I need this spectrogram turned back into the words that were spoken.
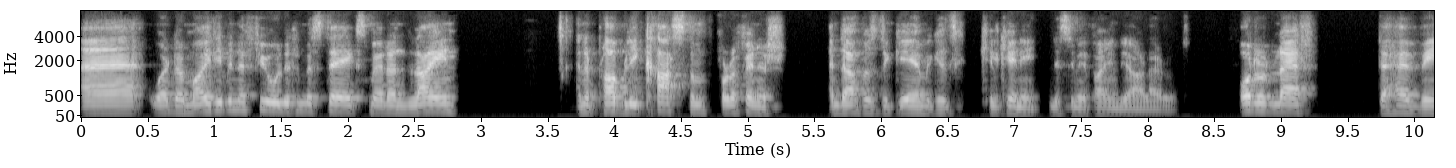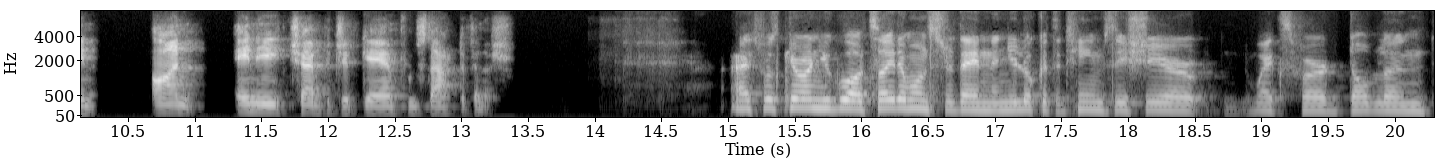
uh, where there might have been a few little mistakes made on line, and it probably cost them for a finish. And that was the game against Kilkenny in the semi-final of the All Ireland. Other than that, they have been on any championship game from start to finish. I suppose, Kieran, you go outside of Munster then and you look at the teams this year Wexford, Dublin,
